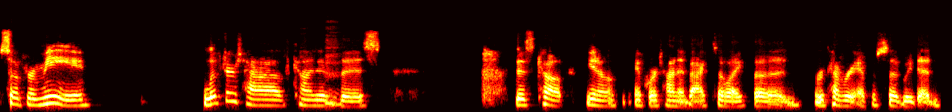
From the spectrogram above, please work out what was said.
So for me, lifters have kind of this this cup, you know, if we're tying it back to like the recovery episode we did,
